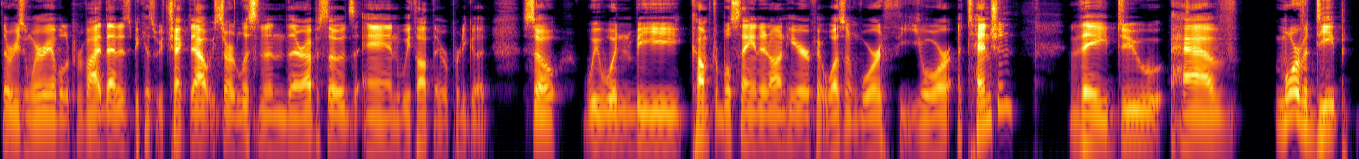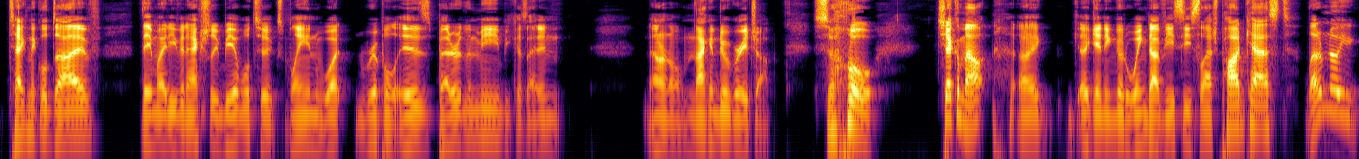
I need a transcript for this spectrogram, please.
the reason we were able to provide that is because we checked out, we started listening to their episodes, and we thought they were pretty good. So we wouldn't be comfortable saying it on here if it wasn't worth your attention. They do have more of a deep technical dive. They might even actually be able to explain what Ripple is better than me because I didn't. I don't know. I'm not going to do a great job. So check them out. Uh, again, you can go to wing.vc slash podcast. Let them know you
